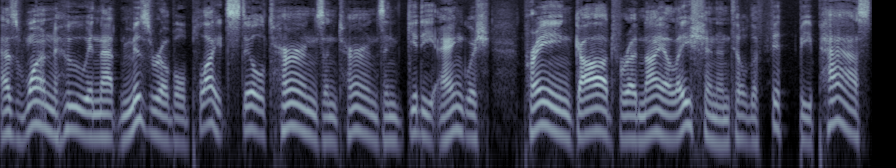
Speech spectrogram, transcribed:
as one who in that miserable plight still turns and turns in giddy anguish, praying God for annihilation until the fit be past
